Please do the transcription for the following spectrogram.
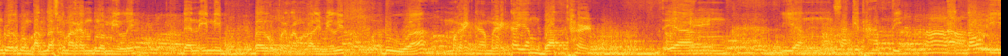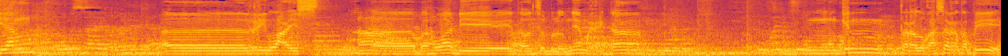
yang 2014 kemarin belum milih dan ini baru pertama kali milih dua mereka mereka yang butthurt yang yang sakit hati atau yang eh, realize eh, bahwa di tahun sebelumnya mereka mungkin terlalu kasar tapi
